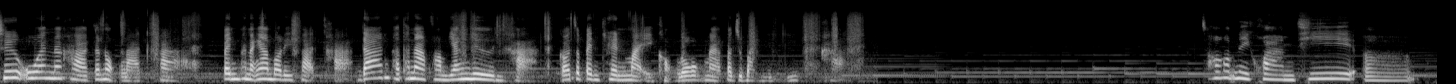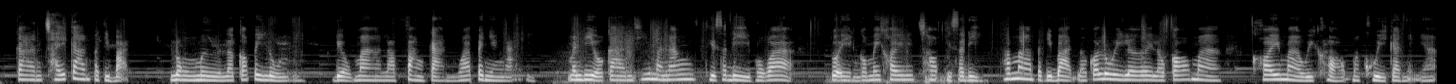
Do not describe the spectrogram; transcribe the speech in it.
ชื่ออ้วนนะคะกนกรัตค่ะ เป็นพนักงานบริษัทค่ะ ด้านพัฒนาความยั่งยืนค่ะ ก็จะเป็นเทรนด์ใหม่ของโลกนะปัจจุบันนี้ค่ะ ชอบในความที่การใช้การปฏิบัติลงมือแล้วก็ไปลุย เดี๋ยวมารับฟังกันว่าเป็นยังไง มันดีกว่าการที่มานั่งทฤษฎี เพราะว่าตัวเองก็ไม่ค่อยชอบทฤษฎี ถ้ามาปฏิบัติแล้วก็ลุยเลย แล้วก็มา ค่อยมาวิเคราะห์มาคุยกันอย่างเงี้ย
